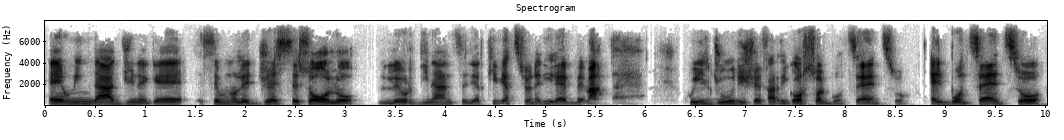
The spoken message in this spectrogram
è un'indagine che se uno leggesse solo le ordinanze di archiviazione direbbe ma eh, qui il giudice fa ricorso al buonsenso e il buonsenso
